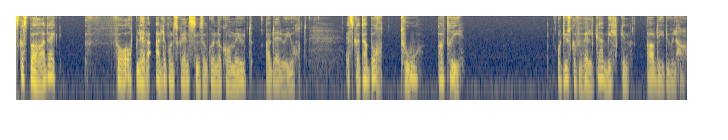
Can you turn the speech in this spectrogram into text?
skal spare deg for å oppleve alle konsekvensene som kunne komme ut av det du har gjort. Jeg skal ta bort to av tre, og du skal få velge hvilken av de du vil ha.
